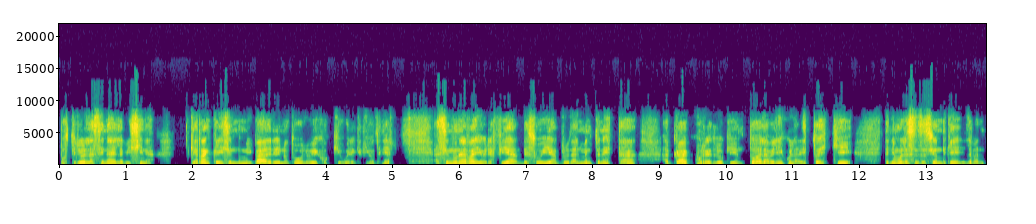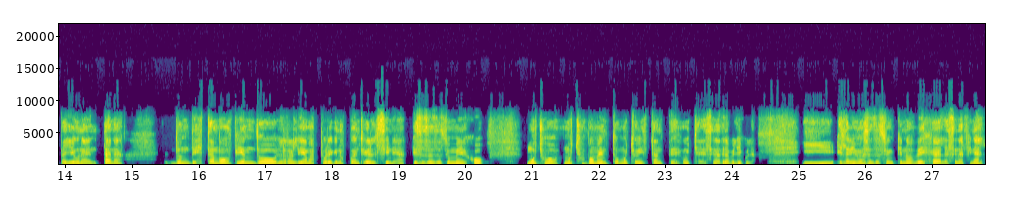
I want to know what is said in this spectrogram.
posterior a la escena de la piscina, que arranca diciendo mi padre no tuvo los hijos que hubiera querido tener. Haciendo una radiografía de su vida brutalmente honesta, ¿ah? acá ocurre lo que en toda la película. Esto es que tenemos la sensación de que la pantalla es una ventana donde estamos viendo la realidad más pura que nos puede entregar el cine. ¿ah? Esa sensación me dejó muchos, muchos momentos, muchos instantes, muchas escenas de la película. Y es la misma sensación que nos deja la escena final,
